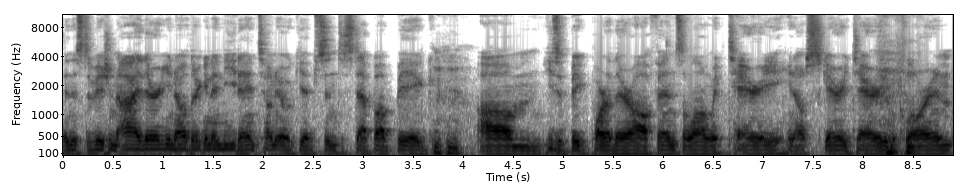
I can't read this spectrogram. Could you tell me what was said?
in this division either. You know, they're going to need Antonio Gibson to step up big. Mm-hmm. Um, he's a big part of their offense, along with Terry, you know, scary Terry McLaurin.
